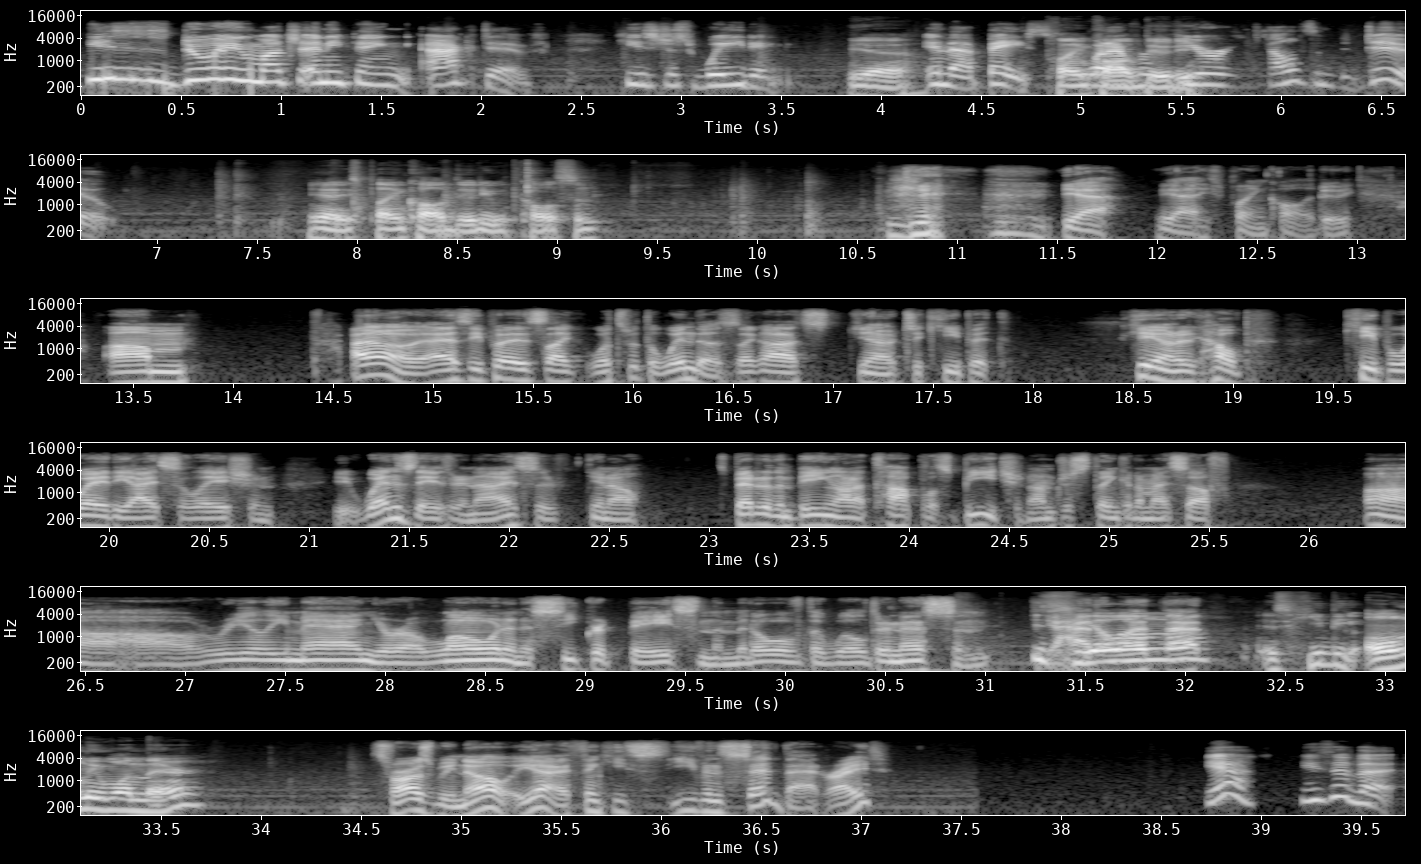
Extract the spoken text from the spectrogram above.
he's doing much anything active. He's just waiting Yeah. in that base. Playing Call of whatever Duty. Fury tells him to do. Yeah, he's playing Call of Duty with Coulson. yeah, yeah, he's playing Call of Duty. Um, I don't know. As he put, it, it's like, what's with the windows? It's like, oh, it's you know to keep it, you know, to help keep away the isolation. Wednesdays are nice. Or, you know, it's better than being on a topless beach. And I'm just thinking to myself, oh, really, man? You're alone in a secret base in the middle of the wilderness, and Is you had to let that. though? Is he the only one there? As far as we know, yeah, I think he's even said that, right? Yeah, he said that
